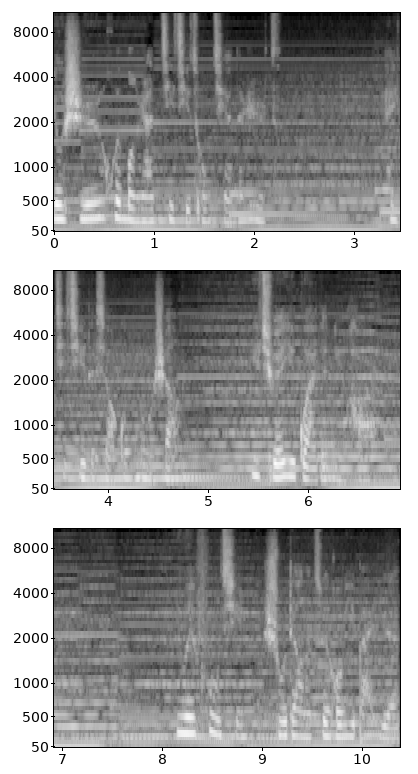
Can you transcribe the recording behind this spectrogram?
有时会猛然记起从前的日子，黑漆漆的小公路上，一瘸一拐的女孩。因为父亲输掉了最后一百元，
